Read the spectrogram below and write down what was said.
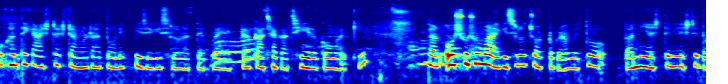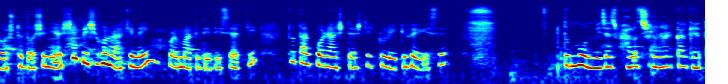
ওখান থেকে আসতে আসতে আমার রাত অনেক বেজে গেছিল, রাতে প্রায় একটার কাছাকাছি এরকম আর কি। কারণ ও শ্বশুর মারা গেছিল চট্টগ্রামে, তো তা নিয়ে আসতে নিয়ে আসতে দশটা, দশে নিয়ে আসছে বেশিক্ষণ রাখি নেই, পরে মাটি দিয়ে দিছে আর কি। তো তারপরে আসতে আসতে একটু লেটই হয়ে গেছে। তো মন মেজাজ ভালো ছিল না আর কালকে এত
